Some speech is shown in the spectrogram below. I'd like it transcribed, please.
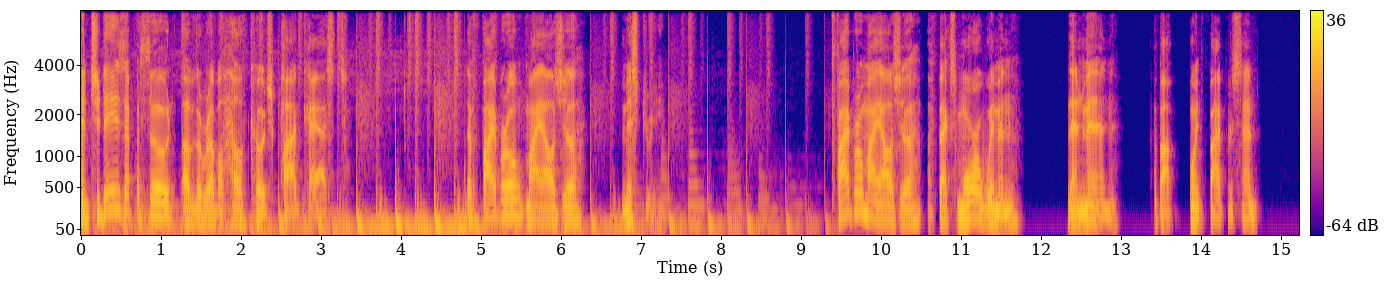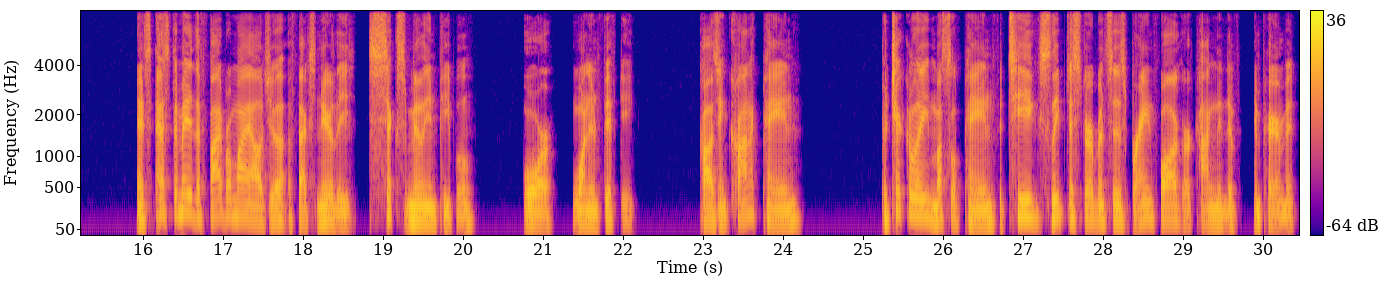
In today's episode of the Rebel Health Coach podcast, the fibromyalgia mystery. Fibromyalgia affects more women than men, about 0.5%. It's estimated that fibromyalgia affects nearly 6 million people, or 1 in 50, causing chronic pain, particularly muscle pain, fatigue, sleep disturbances, brain fog, or cognitive impairment,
